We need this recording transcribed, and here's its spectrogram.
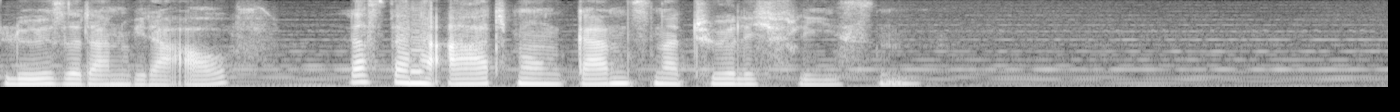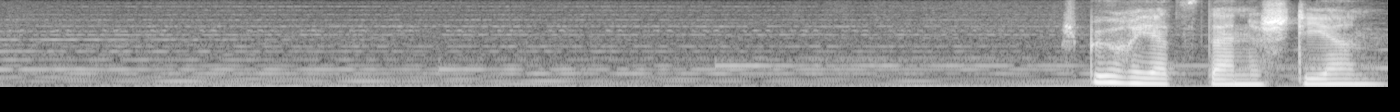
Löse dann wieder auf. Lass deine Atmung ganz natürlich fließen. Spüre jetzt deine Stirn,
